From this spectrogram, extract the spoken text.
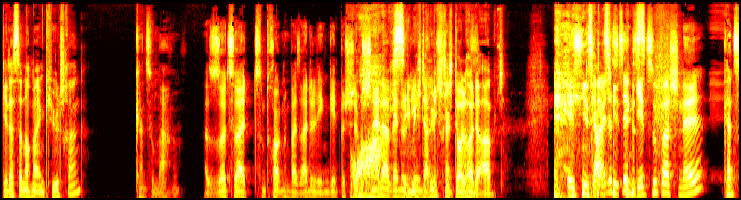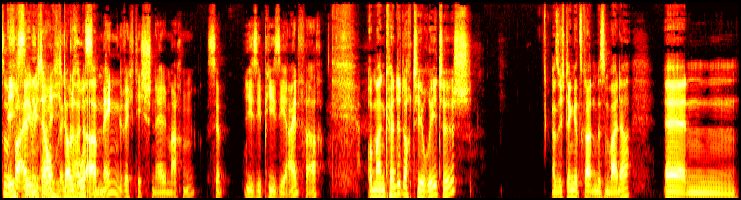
Geht das dann nochmal in den Kühlschrank? Kannst du machen. Also sollst du halt zum Trocknen beiseite legen. Geht bestimmt Boah, schneller, wenn ich du die mich da richtig doll heute Abend. Ist ein geiles Ding, geht super schnell. Kannst du ich vor Dingen auch in großen Mengen richtig schnell machen. Ist ja easy peasy einfach. Und man könnte doch theoretisch, also ich denke jetzt gerade ein bisschen weiter, äh, einen,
